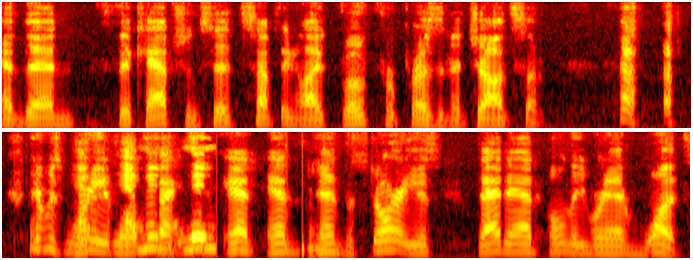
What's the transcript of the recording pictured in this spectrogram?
and then the caption said something like "Vote for President Johnson." it was Yeah, pretty yeah. And then, and then And and and the story is that ad only ran once.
